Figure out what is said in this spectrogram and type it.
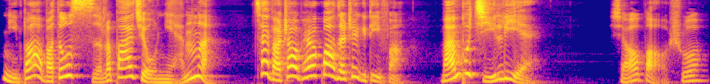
你爸爸都死了八九年了，再把照片挂在这个地方，蛮不吉利。小宝说：“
